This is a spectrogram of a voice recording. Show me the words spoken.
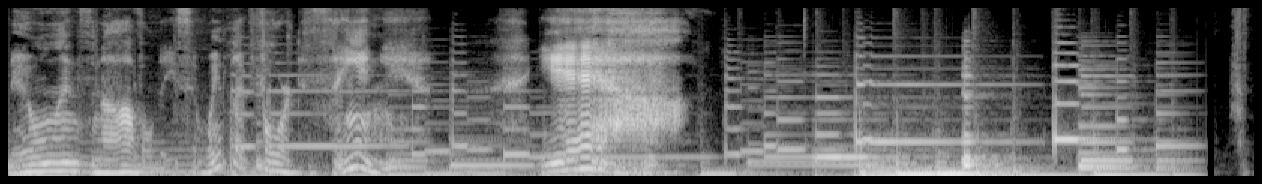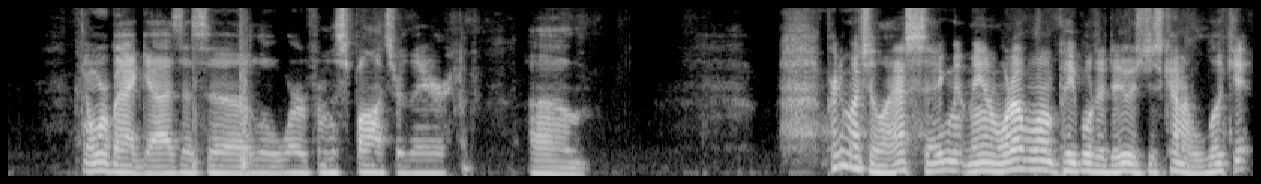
of Newland's Novelties, and we look forward to seeing you. Yeah! And we're back, guys. That's a little word from the sponsor there. Um, pretty much the last segment, man. What I want people to do is just kind of look it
